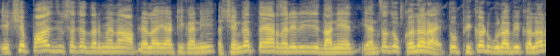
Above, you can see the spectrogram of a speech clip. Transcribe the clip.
एकशे पाच दिवसाच्या दरम्यान आपल्याला या ठिकाणी शेंगत तयार झालेले जे दाणे आहेत यांचा जो कलर आहे तो फिकट गुलाबी कलर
